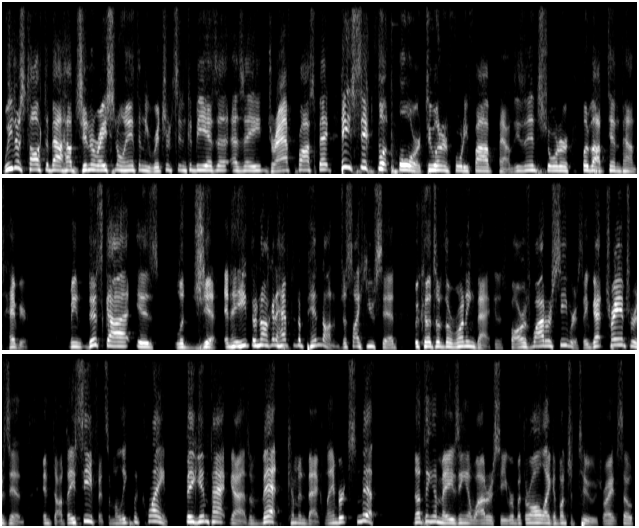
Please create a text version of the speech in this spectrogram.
We just talked about how generational Anthony Richardson could be as a as a draft prospect. He's six foot four, 245 pounds. He's an inch shorter, but about 10 pounds heavier. I mean, this guy is legit, and he, they're not going to have to depend on him, just like you said, because of the running back. And as far as wide receivers, they've got transfers in, and Dante Cephas and Malik McClain, big impact guys, a vet coming back, Lambert Smith. Nothing amazing at wide receiver, but they're all like a bunch of twos, right? So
